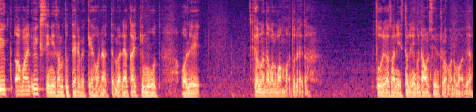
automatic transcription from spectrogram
yk, vain yksi niin sanottu terve keho näyttämällä ja kaikki muut oli jollain tavalla vammautuneita suuri osa niistä oli niin Down-syndrooman omaavia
